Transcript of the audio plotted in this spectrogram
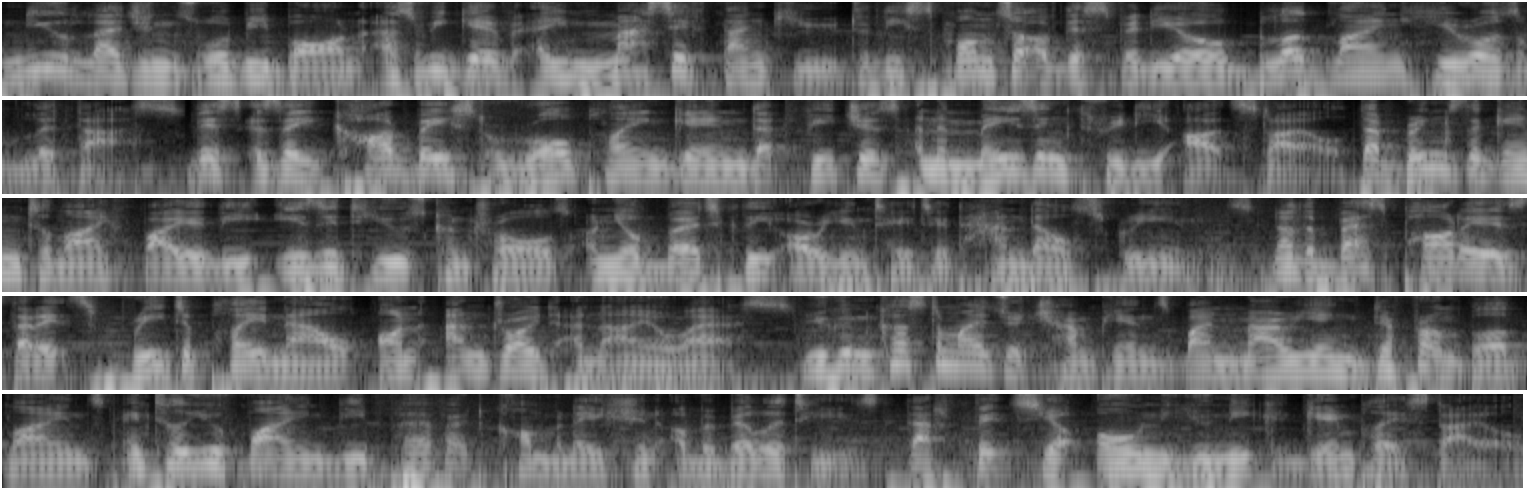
New legends will be born as we give a massive thank you to the sponsor of this video, Bloodline Heroes of Lithas. This is a card-based role-playing game that features an amazing 3D art style that brings the game to life via the easy-to-use controls on your vertically orientated handheld screens. Now the best part is that it's free to play now on Android and iOS. You can customize your champions by marrying different bloodlines until you find the perfect combination of abilities that fits your own unique gameplay style.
